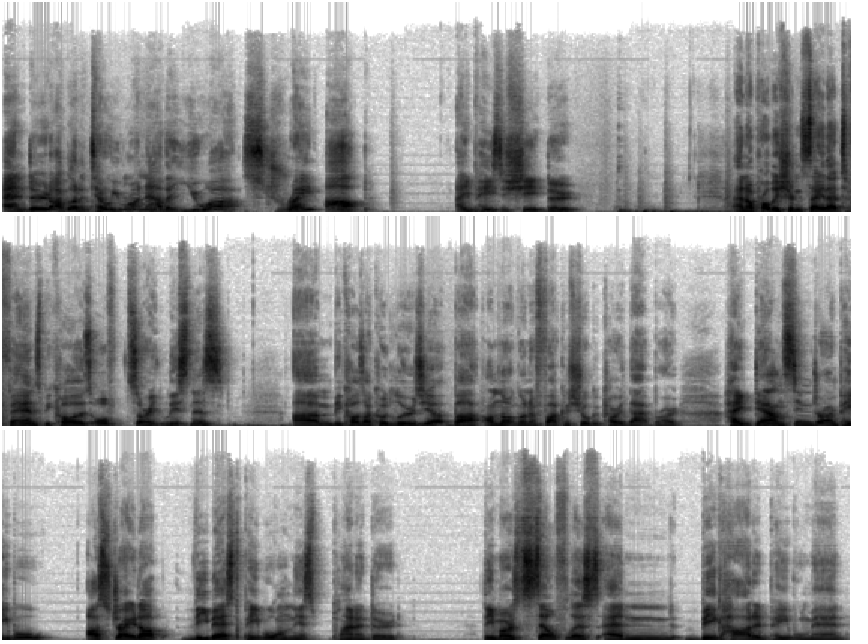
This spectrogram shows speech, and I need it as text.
and dude, I've got to tell you right now that you are straight up a piece of shit, dude. And I probably shouldn't say that to fans because, or sorry, listeners, um, because I could lose you, but I'm not gonna fucking sugarcoat that, bro. Hey, Down syndrome people are straight up the best people on this planet, dude. The most selfless and big-hearted people, man,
